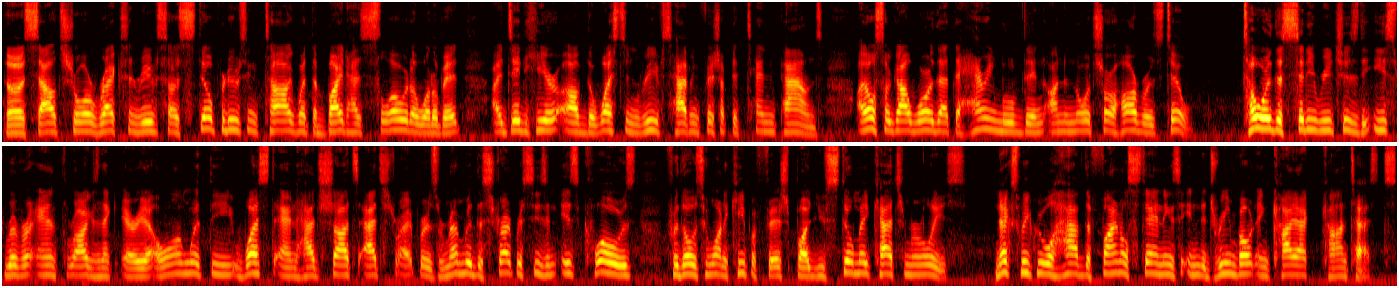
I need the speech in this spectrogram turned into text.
The South Shore wrecks and reefs are still producing tog, but the bite has slowed a little bit. I did hear of the Western reefs having fish up to 10 pounds. I also got word that the herring moved in on the North Shore harbors too. Toward the city reaches the East River and Throgs Neck area, along with the West End had shots at stripers. Remember, the striper season is closed for those who want to keep a fish, but you still may catch them and release. Next week, we will have the final standings in the Dreamboat and Kayak contests.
